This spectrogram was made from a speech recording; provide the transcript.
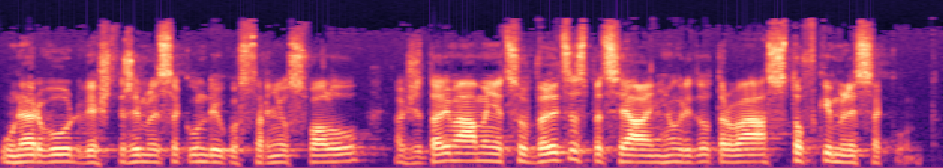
u nervu, dvě, čtyři milisekundy u kosterního svalu. Takže tady máme něco velice speciálního, kdy to trvá stovky milisekund.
